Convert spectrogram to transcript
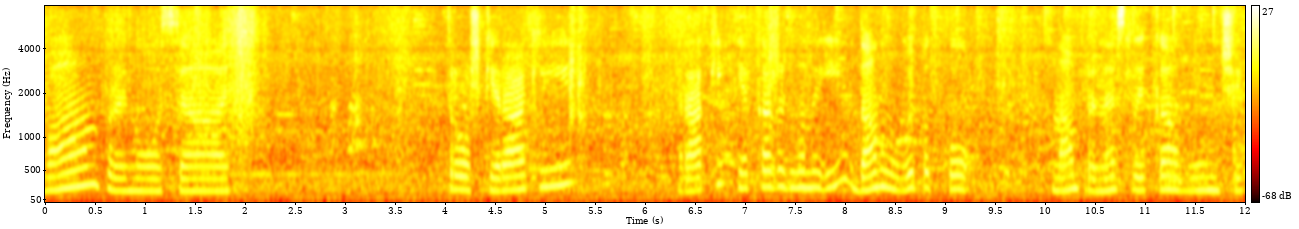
вам приносять трошки раки, раки, як кажуть вони, і в даному випадку нам принесли кавунчик.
